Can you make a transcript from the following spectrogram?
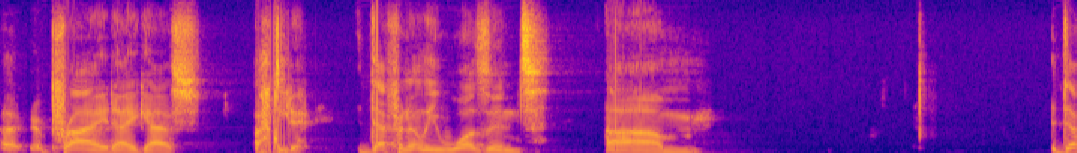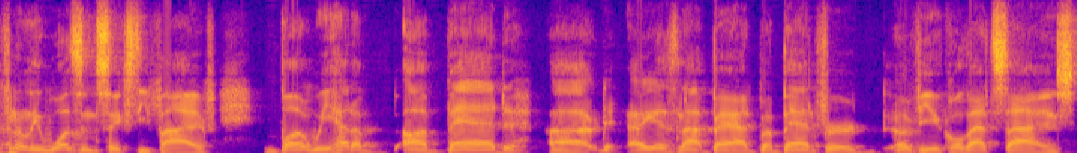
uh, pride, I guess, I definitely wasn't. Um, definitely wasn't 65, but we had a, a bad, uh, I guess not bad, but bad for a vehicle that size,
